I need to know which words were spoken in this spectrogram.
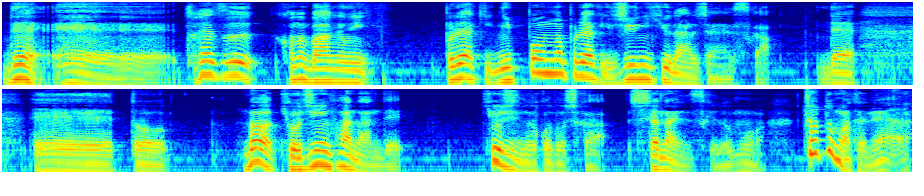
で、えー、とりあえず、この番組、プロ野球、日本のプロ野球12球団あるじゃないですか。で、えー、っと、まあ巨人ファンなんで、巨人のことしか知らないんですけども、ちょっと待ってね。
